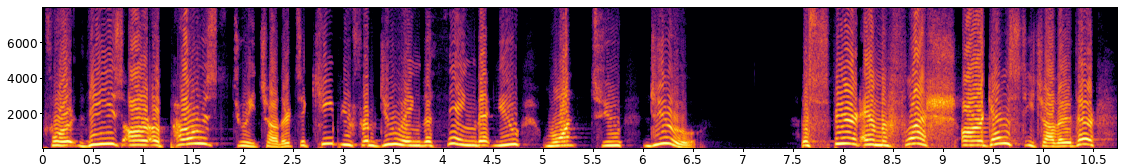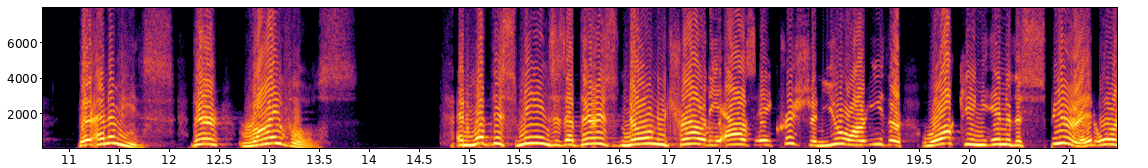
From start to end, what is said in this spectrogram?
For these are opposed to each other to keep you from doing the thing that you want to do. The Spirit and the flesh are against each other. They're, they're enemies. They're rivals. And what this means is that there is no neutrality as a Christian. You are either walking in the Spirit or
